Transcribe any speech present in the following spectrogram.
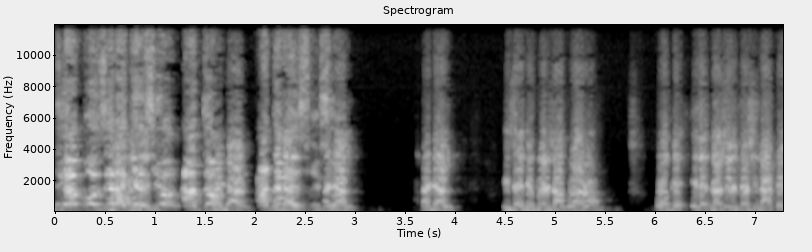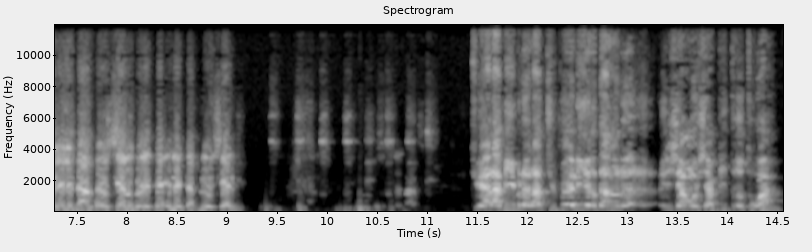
tu as posé Non, la question. Attends, Regarde, attends l'instruction. Regarde, regarde. Il s'est dépouillé de sa gloire, non? Ok, il est, lorsqu'il était sur la terre, il était encore au ciel ou bien il était- il n'était plus au ciel. tu as la Bible là, tu peux lire dans le- Jean au chapitre 3.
